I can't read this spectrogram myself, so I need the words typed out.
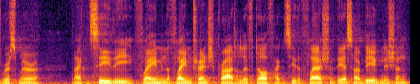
wrist mirror and I could see the flame in the flame trench prior to liftoff. I could see the flash of the SRB ignition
